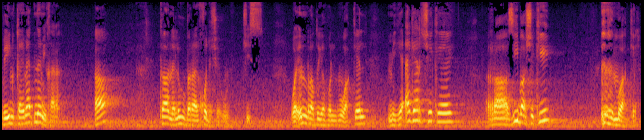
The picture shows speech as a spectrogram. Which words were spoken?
به این قیمت نمی‌خرند. آه؟ کان له برای خودش اون چیز. و این رضیه الموکل میگه اگر چه که راضی باشه کی موکل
